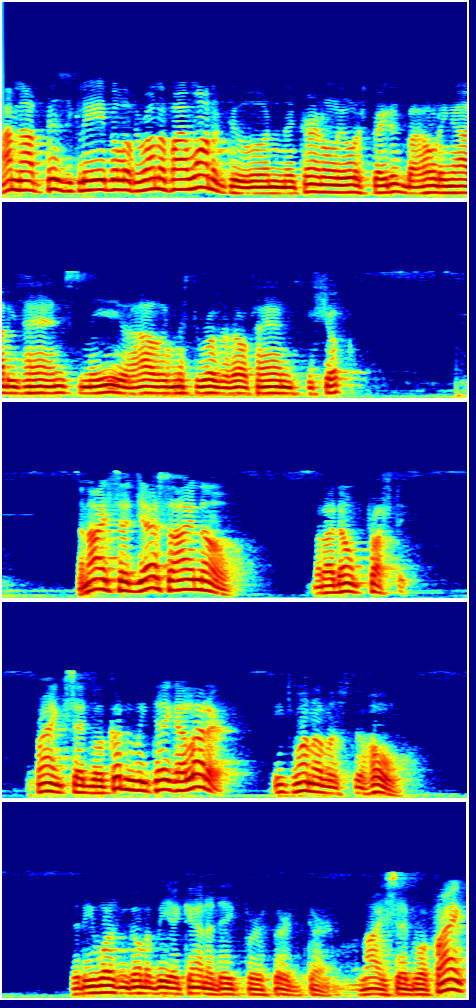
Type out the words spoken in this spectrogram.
I'm not physically able to run if I wanted to. And the colonel illustrated by holding out his hands to me how Mr. Roosevelt's hands shook. And I said, Yes, I know, but I don't trust him. Frank said, Well, couldn't we take a letter, each one of us to hold, that he wasn't going to be a candidate for a third term? And I said, Well, Frank,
